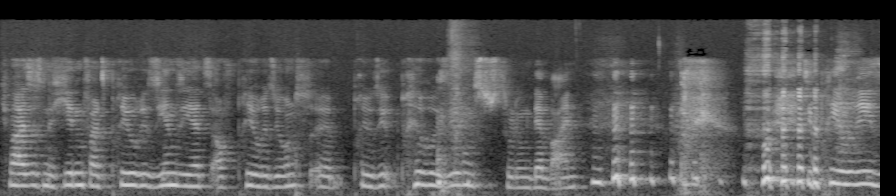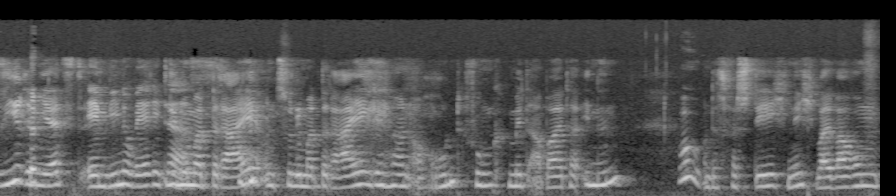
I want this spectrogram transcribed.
ich weiß es nicht. Jedenfalls priorisieren sie jetzt auf Priorisions, äh, Priorisi Priorisierungs... Entschuldigung, der Wein. sie priorisieren jetzt in Vino Veritas. die Nummer drei und zu Nummer drei gehören auch RundfunkmitarbeiterInnen. Uh. Und das verstehe ich nicht, weil warum,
